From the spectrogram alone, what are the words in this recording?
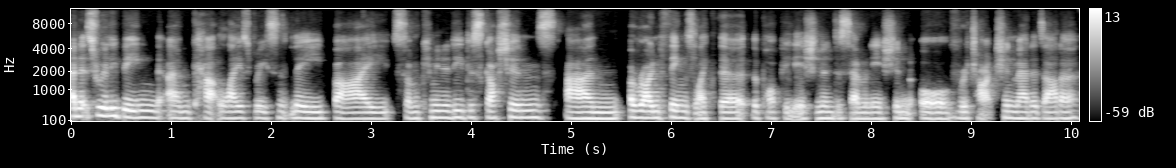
and it's really been um, catalyzed recently by some community discussions and around things like the, the population and dissemination of retraction metadata.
